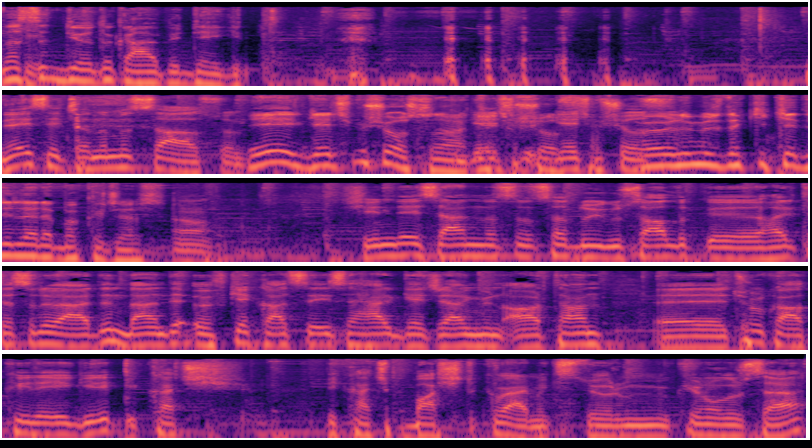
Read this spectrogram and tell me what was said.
Nasıl diyorduk abi diye gitti. Neyse canımız sağ olsun. İyi geçmiş olsun artık. Geçmiş olsun. Geçmiş olsun. Önümüzdeki kedilere bakacağız. Tamam. Şimdi sen nasılsa duygusallık e, haritasını verdin. Ben de öfke katsayısı her geçen gün artan e, Türk halkı ile ilgili birkaç birkaç başlık vermek istiyorum mümkün olursa.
